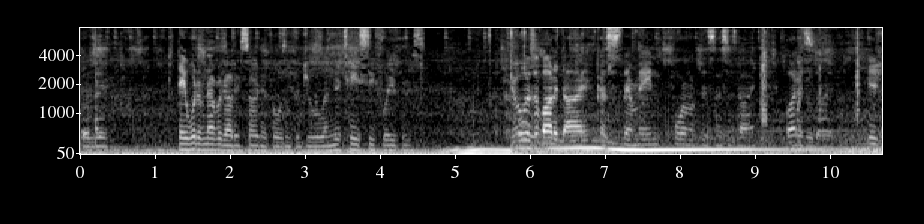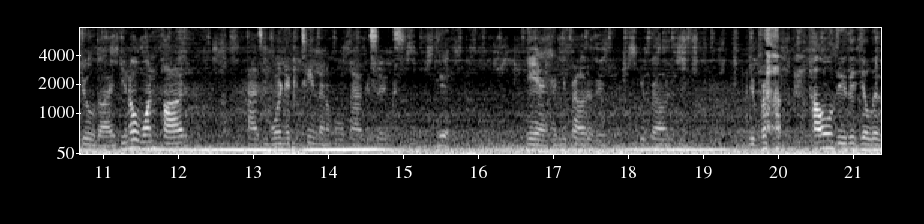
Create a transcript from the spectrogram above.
So. They would have never gotten started if it wasn't for Juul and their tasty flavors. Juul is about to die because their main form of business is dying. But Might it's, as well die. here's Juul died. You know one pod has more nicotine than a whole pack of six. Yeah. Yeah, and you're proud of it. You're proud of it. You're proud. How old do you think you'll live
